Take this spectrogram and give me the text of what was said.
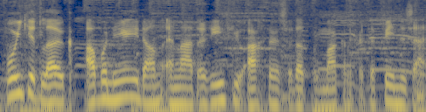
Vond je het leuk? Abonneer je dan en laat een review achter, zodat we makkelijker te vinden zijn.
